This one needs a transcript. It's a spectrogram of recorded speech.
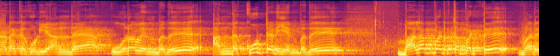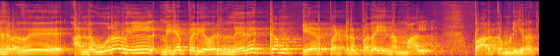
நடக்கக்கூடிய அந்த உறவு என்பது அந்த கூட்டணி என்பது பலப்படுத்தப்பட்டு வருகிறது. அந்த உறவில் மிகப்பெரிய ஒரு நெருக்கம் ஏற்பட்டிருப்பதை நம்மால் பார்க்க முடிகிறது.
